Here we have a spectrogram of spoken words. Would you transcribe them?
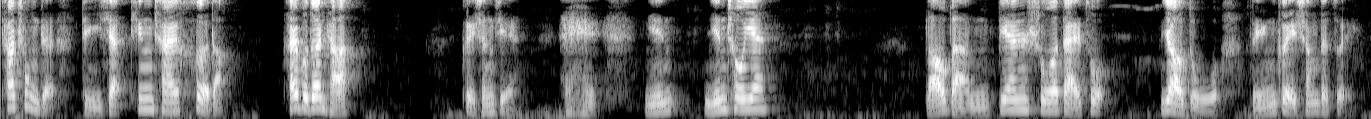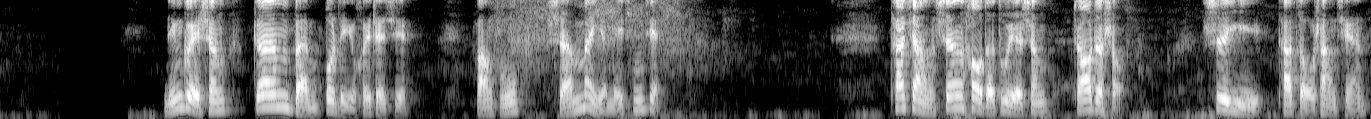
他冲着底下听差喝道：“还不端茶？”桂生姐，嘿嘿，您您抽烟？老板边说带做，要堵林桂生的嘴。林桂生根本不理会这些，仿佛什么也没听见。他向身后的杜月笙招着手，示意他走上前，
